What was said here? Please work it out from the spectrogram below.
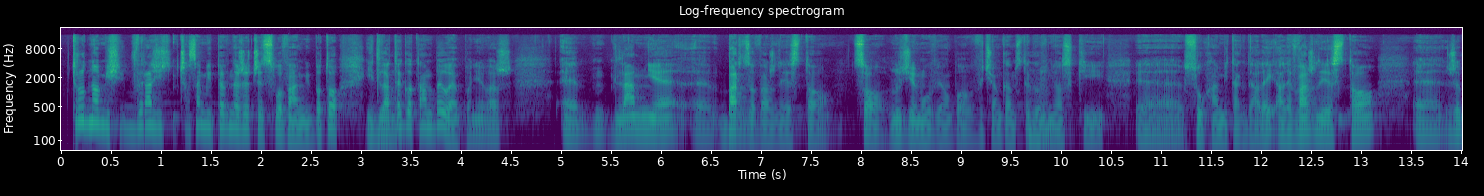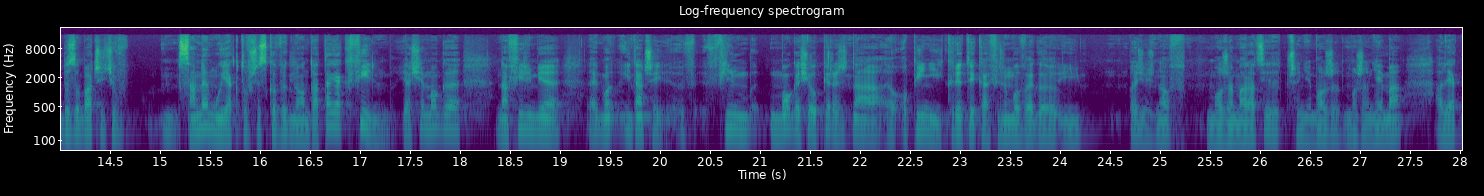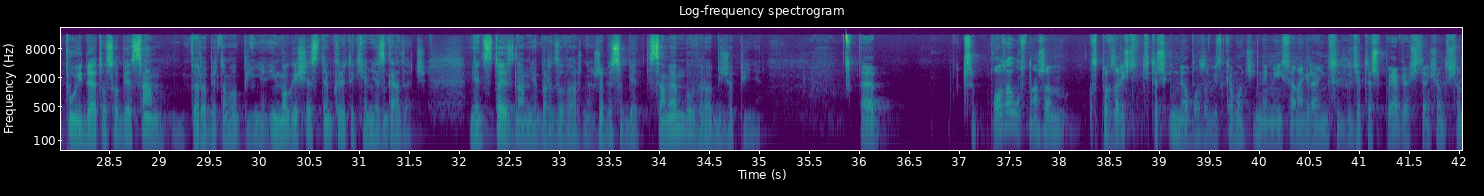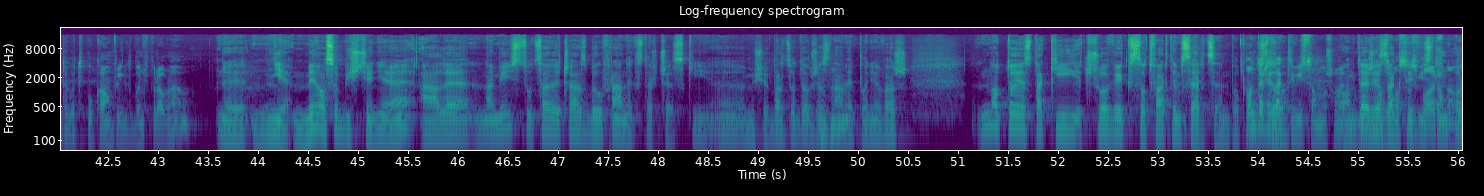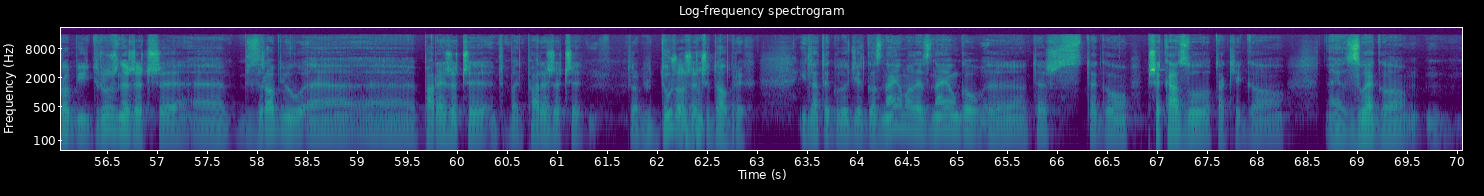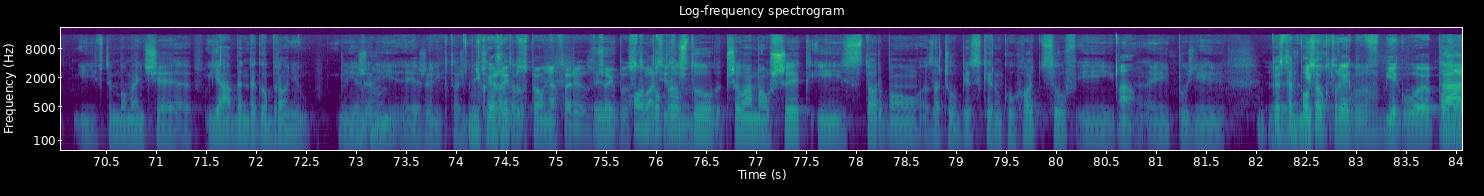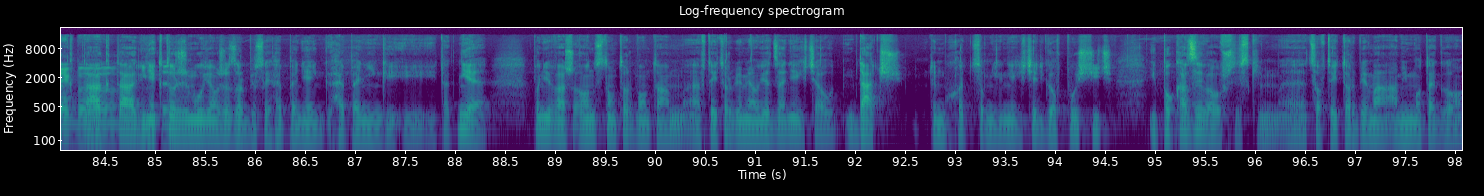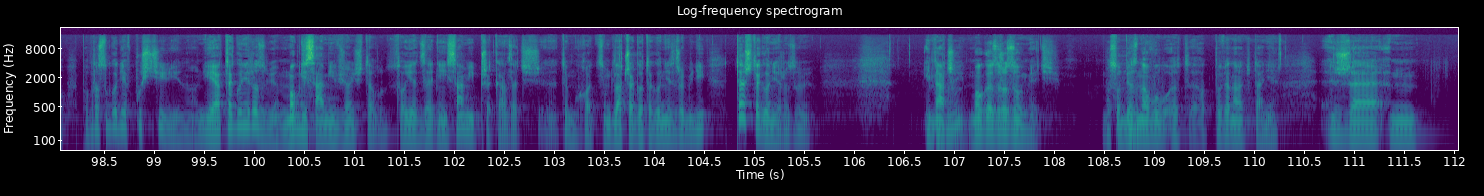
trudno mi wyrazić czasami pewne rzeczy słowami, bo to i mhm. dlatego tam byłem, ponieważ e, dla mnie e, bardzo ważne jest to, co ludzie mówią, bo wyciągam z tego mhm. wnioski, e, słucham i tak dalej, ale ważne jest to, żeby zobaczyć samemu, jak to wszystko wygląda. Tak jak film. Ja się mogę na filmie, e, inaczej, film mogę się opierać na opinii krytyka filmowego i powiedzieć, no może ma rację, czy nie może, może nie ma, ale jak pójdę, to sobie sam wyrobię tą opinię i mogę się z tym krytykiem nie zgadzać. Więc to jest dla mnie bardzo ważne, żeby sobie samemu wyrobić opinię. Czy poza Usnażem sprawdzaliście też inne obozowiska bądź inne miejsca na granicy, gdzie też pojawia się ten, się tego typu konflikt bądź problem? E, nie, my osobiście nie, ale na miejscu cały czas był Franek Sterczewski. E, my się bardzo dobrze mhm. znamy, ponieważ no to jest taki człowiek z otwartym sercem. On też jest aktywistą. Muszę On też jest aktywistą, robi różne rzeczy. E, zrobił parę rzeczy, parę rzeczy, robił dużo mhm. rzeczy dobrych i dlatego ludzie go znają, ale znają go e, też z tego przekazu takiego e, złego i w tym momencie ja będę go bronił. Jeżeli, mhm. jeżeli ktoś Nie kojarzę jego zupełnie afery. Jakby on po prostu przełamał szyk i z torbą zaczął biec w kierunku uchodźców i, i później... To jest ten e, poseł, nie... który jakby wbiegł poza tak, jakby Tak, tak. Limity. Niektórzy mówią, że zrobił sobie happening, happening i, i tak. Nie, ponieważ on z tą torbą tam, w tej torbie miał jedzenie i chciał dać tym uchodźcom nie, nie, chcieli go wpuścić i pokazywał wszystkim, e, co w tej torbie ma, a mimo tego po prostu go nie wpuścili. No, ja tego nie rozumiem. Mogli sami wziąć to, to jedzenie i sami przekazać e, tym uchodźcom. Dlaczego tego nie zrobili? Też tego nie rozumiem. Inaczej, mhm. mogę zrozumieć, bo sobie mhm. znowu odpowiadam na pytanie, że mm,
